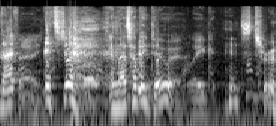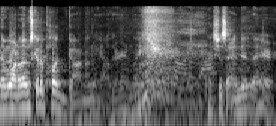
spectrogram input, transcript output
That cafe. it's just and that's how they do it. Like it's true. and then one of them's gonna pull a gun on the other and like let's just end it there.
